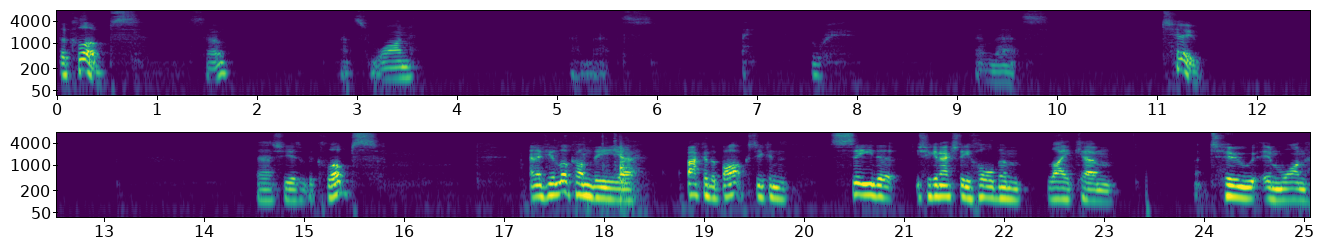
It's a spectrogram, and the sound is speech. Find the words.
the clubs. So that's one. And that's... And that's two. There she is with the clubs. And if you look on the uh, back of the box, you can see that she can actually hold them like um, two in one,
